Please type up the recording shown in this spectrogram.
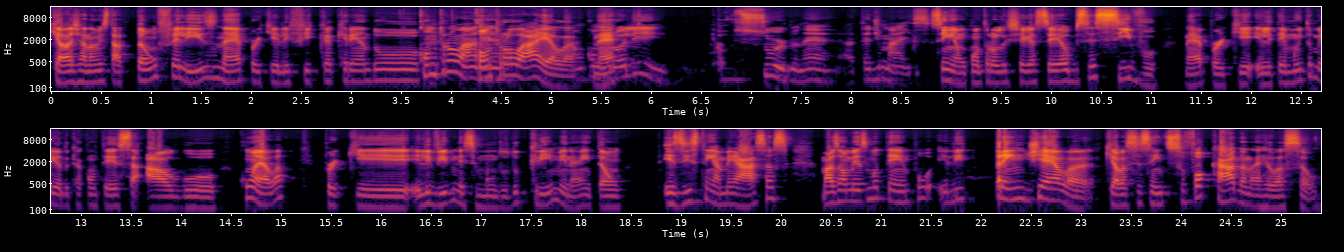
que ela já não está tão feliz, né? Porque ele fica querendo Controlar, né? controlar É ela, um né? Absurdo, né? Até demais. Sim, é um controle que chega a ser obsessivo, né? Porque ele tem muito medo que aconteça algo com ela, porque ele vive nesse mundo do crime, né? Então existem ameaças, mas ao mesmo tempo ele prende ela, que ela se sente sufocada na relação,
